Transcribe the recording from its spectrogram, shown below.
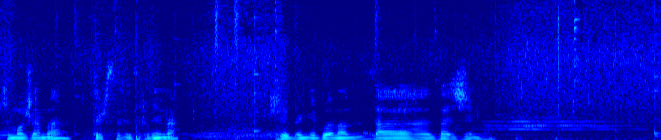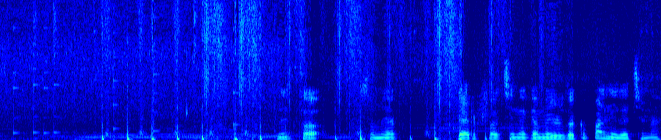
czy możemy? Też sobie zrobimy. Żeby nie było nam za, za zimno. No i co? W sumie pierwszy odcinek, a my już do kopalni lecimy.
